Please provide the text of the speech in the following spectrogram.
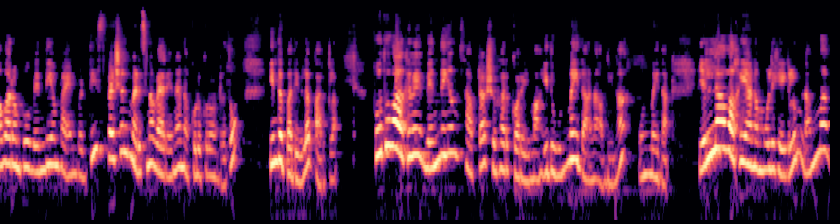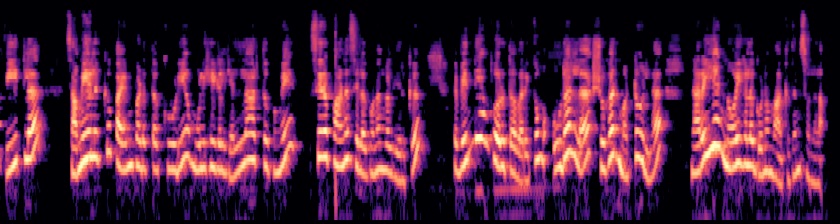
ஆவாரம் பூ வெந்தயம் பயன்படுத்தி ஸ்பெஷல் மெடிசனாக வேறு என்னென்ன கொடுக்குறோன்றதும் இந்த பதிவில் பார்க்கலாம். பொதுவாகவே வெந்தயம் சாப்பிட்டா சுகர் குறையுமா? இது உண்மைதானா அப்படின்னா உண்மைதான். எல்லா வகையான மூலிகைகளும் நம்ம வீட்டில் சமையலுக்கு பயன்படுத்தக்கூடிய மூலிகைகள் எல்லாத்துக்குமே சிறப்பான சில குணங்கள் இருக்குது இந்த வெந்தயம் பொறுத்த வரைக்கும் உடலில் சுகர் மட்டும் இல்லை நிறைய நோய்களை குணமாக்குதுன்னு சொல்லலாம்.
